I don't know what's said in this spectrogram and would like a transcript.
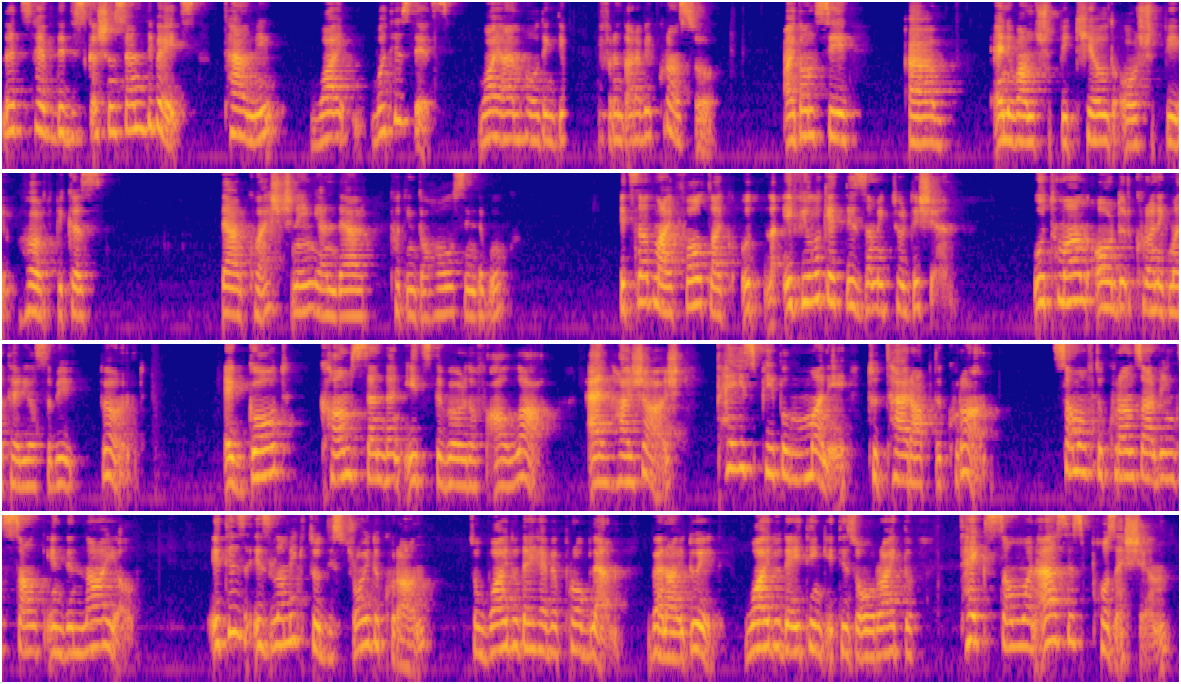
Let's have the discussions and debates. Tell me why. What is this? Why I'm holding different Arabic Quran? So I don't see uh, anyone should be killed or should be hurt because they are questioning and they are putting the holes in the book. It's not my fault. Like if you look at the Islamic tradition, Uthman ordered Quranic materials to be burned. A god comes and then eats the word of Allah. Al Hajjaj pays people money to tear up the Quran. Some of the Qurans are being sunk in the Nile. It is Islamic to destroy the Quran so why do they have a problem when I do it? Why do they think it is all right to take someone else's possession,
